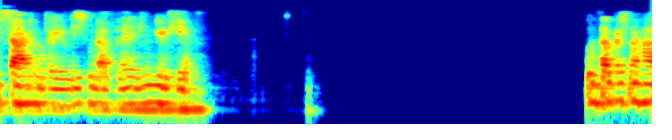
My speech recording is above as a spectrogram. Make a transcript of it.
साठ रुपये एवढी सूट आपल्याला भेटली आहे. पुढचा प्रश्न हा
